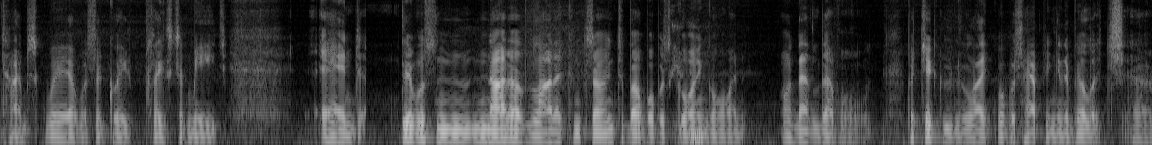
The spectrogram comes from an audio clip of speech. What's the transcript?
Times Square was a great place to meet, and there was n- not a lot of concerns about what was going on on that level, particularly like what was happening in the village. Uh,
